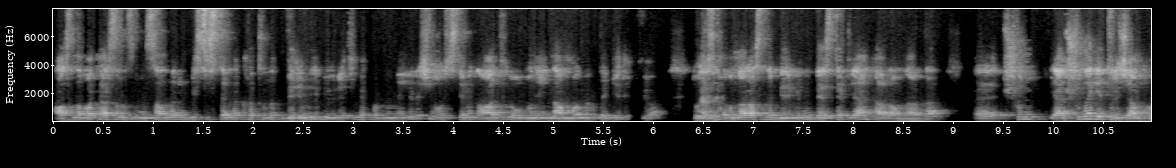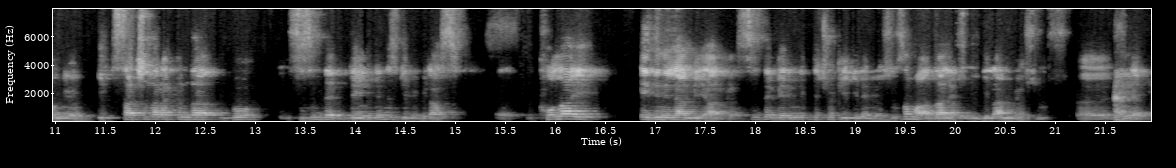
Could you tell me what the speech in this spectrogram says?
aslında bakarsanız insanların bir sisteme katılıp verimli bir üretim yapabilmeleri için o sistemin adil olduğuna inanmaları da gerekiyor. Dolayısıyla bunlar aslında birbirini destekleyen kavramlarda. E, şun, yani şuna getireceğim konuyu. İktisatçılar hakkında bu sizin de değindiğiniz gibi biraz e, kolay edinilen bir yargı. Siz de verimlilikle çok ilgileniyorsunuz ama adaletle ilgilenmiyorsunuz e, diye.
